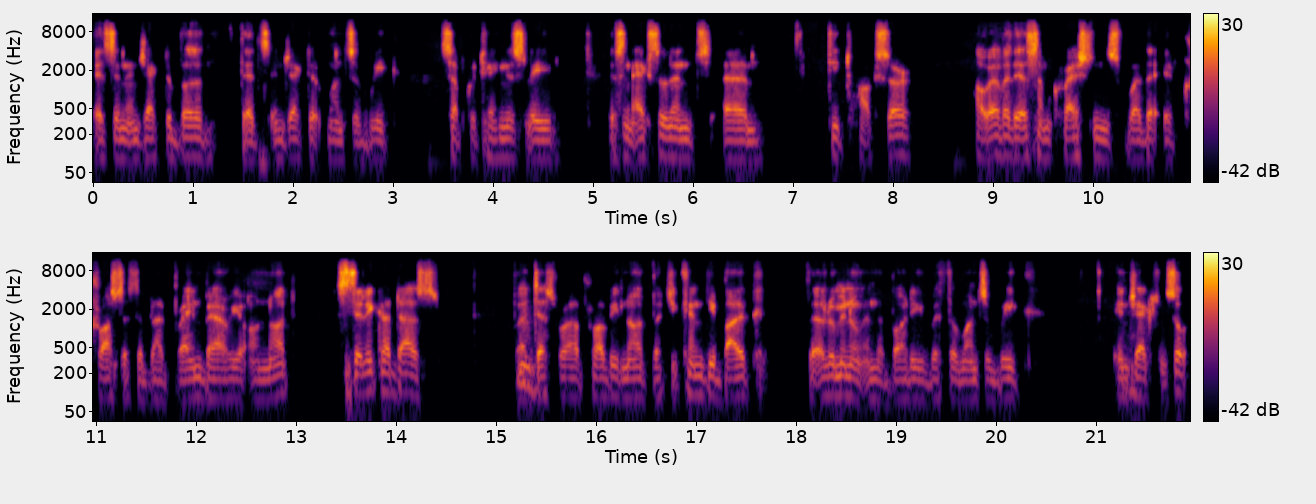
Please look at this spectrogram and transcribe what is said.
It's an injectable that's injected once a week subcutaneously. It's an excellent um, detoxer However, there's some questions whether it crosses the blood-brain barrier or not. Silica does, but mm. Probably not. But you can debulk the aluminum in the body with the once a week injection. So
